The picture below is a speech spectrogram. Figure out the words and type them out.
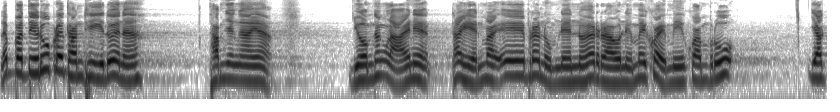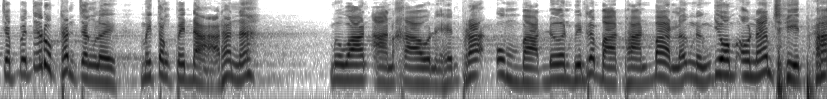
และปฏิรูปได้ทันทีด้วยนะทำยังไงอะโยมทั้งหลายเนี่ยถ้าเห็นว่าเอ๊พระหนุ่มเนนน้อยเราเนี่ยไม่ค่อยมีความรู้ อยากจะปฏิรูปท่านจังเลย ไม่ต้องไปด่าท่านนะ เมื่อวานอ่านข่าวเนี่ยเห็นพระอุ้มบาทเดินบินทบาทผ่านบ้านหลังหนึ่งโยมเอาน้ำฉีดพระ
